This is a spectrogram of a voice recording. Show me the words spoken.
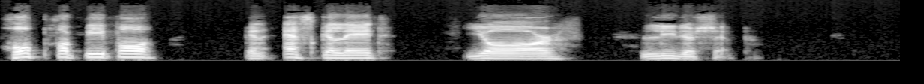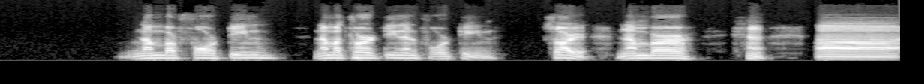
hope for people can escalate your leadership. Number 14, number 13 and 14. Sorry, number uh,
